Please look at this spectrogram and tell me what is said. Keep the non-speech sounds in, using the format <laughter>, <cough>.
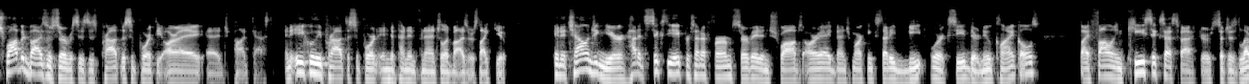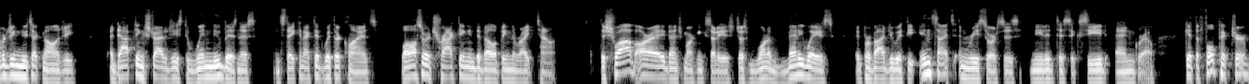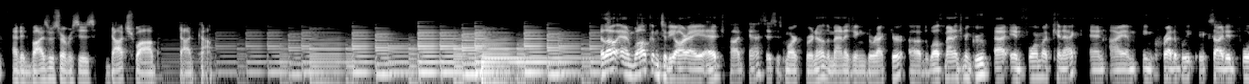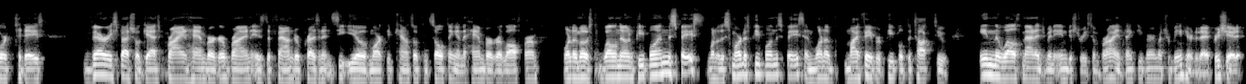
Schwab Advisor Services is proud to support the RIA Edge podcast and equally proud to support independent financial advisors like you. In a challenging year, how did 68% of firms surveyed in Schwab's RIA benchmarking study meet or exceed their new client goals? By following key success factors such as leveraging new technology, adapting strategies to win new business and stay connected with their clients, while also attracting and developing the right talent. The Schwab RIA benchmarking study is just one of many ways they provide you with the insights and resources needed to succeed and grow. Get the full picture at advisorservices.schwab.com. Hello and welcome to the RIA Edge podcast. This is Mark Bruno, the managing director of the wealth management group at Informa Connect. And I am incredibly excited for today's very special guest, Brian Hamburger. Brian is the founder, president, and CEO of Market Counsel Consulting and the Hamburger Law Firm, one of the most well-known people in the space, one of the smartest people in the space, and one of my favorite people to talk to in the wealth management industry. So, Brian, thank you very much for being here today. Appreciate it.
